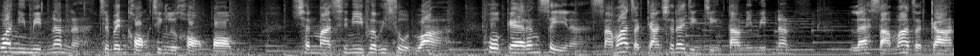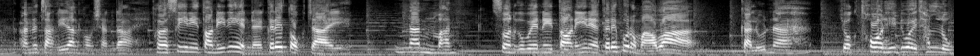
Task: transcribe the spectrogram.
ว่านิมิตนั่นน่ะจะเป็นของจริงหรือของปลอม ฉันมาที่นี่เพื่อพิสูจน์ว่า พวกแกทั้งสี่นะสามารถจัดการฉันได้จริง ๆ ตามนิมิตนั่น และสามารถจัดการอาณาจักรนิรันดร์ของฉันได้ เพอร์ซี่ในตอนนี้ที่เห็นเนี่ยก็ได้ตกใจนั่นมัน ส่วนกเวนในตอนนี้เนี่ยก็ได้พูดออกมาว่าการุณายกโทษให้ด้วยท่านลุง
